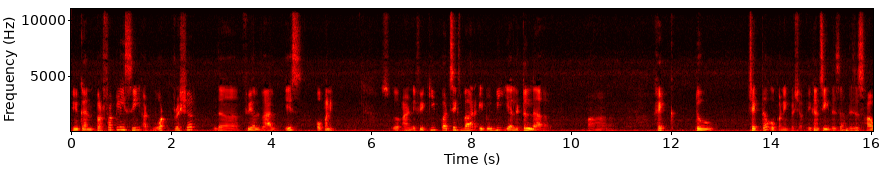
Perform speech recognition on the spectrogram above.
You can perfectly see at what pressure the fuel valve is opening. So and if you keep at 6 bar it will be a little uh, uh, hick to check the opening pressure. You can see this uh, this is how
